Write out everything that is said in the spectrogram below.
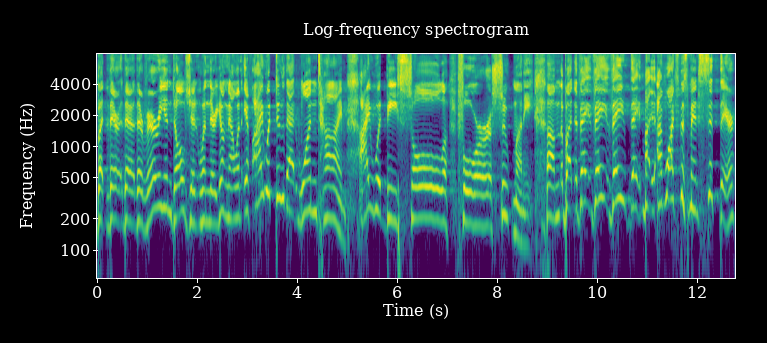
but they're, they're, they're very indulgent when they're young. Now, when, if I would do that one time, I would be soul for soup money. Um, but they, they, they, they, my, I've watched this man sit there there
